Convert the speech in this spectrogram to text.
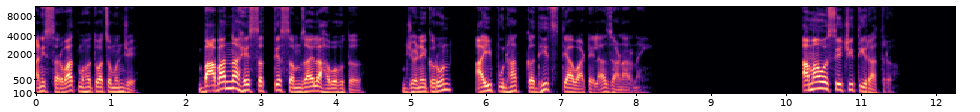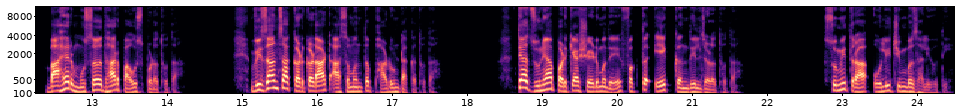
आणि सर्वात महत्वाचं म्हणजे बाबांना हे सत्य समजायला हवं होतं जेणेकरून आई पुन्हा कधीच त्या वाटेला जाणार नाही. अमावस्येची ती रात्र. बाहेर मुसळधार पाऊस पडत होता. विजांचा कडकडाट आसमंत फाडून टाकत होता. त्या जुन्या पडक्या शेडमध्ये फक्त एक कंदील जळत होता. सुमित्रा ओलीचिंब झाली होती.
